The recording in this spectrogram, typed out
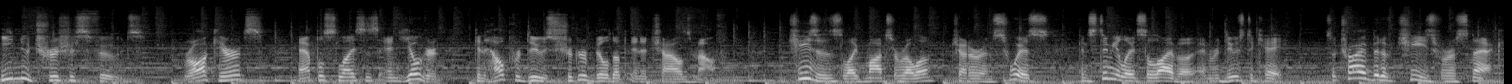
Eat nutritious foods. Raw carrots, apple slices, and yogurt can help reduce sugar buildup in a child's mouth. Cheeses like mozzarella, cheddar, and Swiss can stimulate saliva and reduce decay, so try a bit of cheese for a snack.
